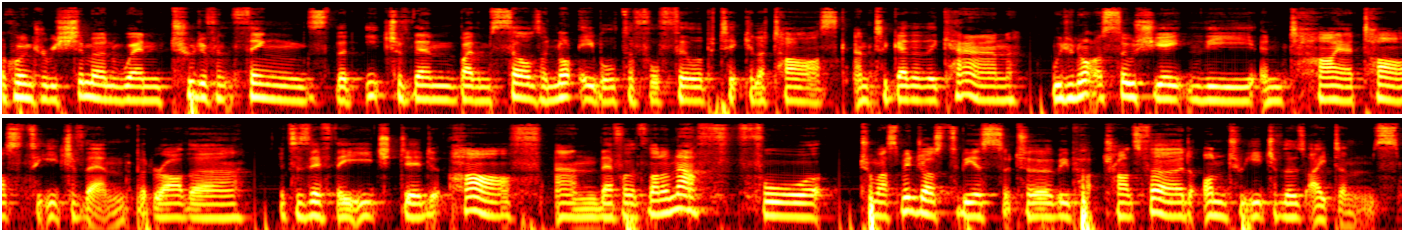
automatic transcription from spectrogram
According to Rabbi Shimon, when two different things that each of them by themselves are not able to fulfill a particular task, and together they can, we do not associate the entire task to each of them, but rather it's as if they each did half, and therefore it's not enough for Midras to be to be transferred onto each of those items.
